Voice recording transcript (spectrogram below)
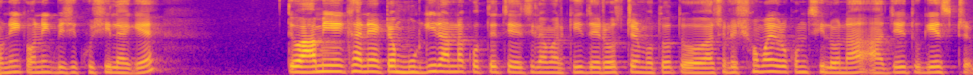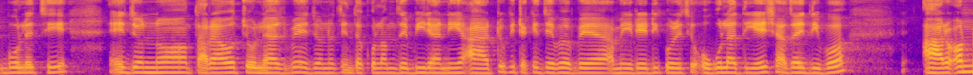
অনেক অনেক বেশি খুশি লাগে। তো আমি এখানে একটা মুরগি রান্না করতে চেয়েছিলাম আর কি, যে রোস্টের মতো। তো আসলে সময় ওরকম ছিল না। আর যেহেতু গেস্ট বলেছি, এই জন্য তারাও চলে আসবে। এই জন্য চিন্তা করলাম যে বিরিয়ানি আর টুকিটাকি যেভাবে আমি রেডি করেছি, ওগুলা দিয়েই সাজাই দিব। আর অন্য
